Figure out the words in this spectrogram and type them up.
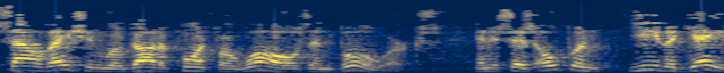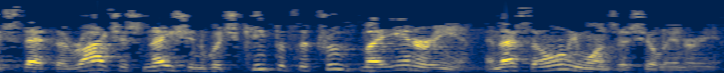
Salvation will God appoint for walls and bulwarks. And it says, Open ye the gates that the righteous nation which keepeth the truth may enter in. And that's the only ones that shall enter in.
